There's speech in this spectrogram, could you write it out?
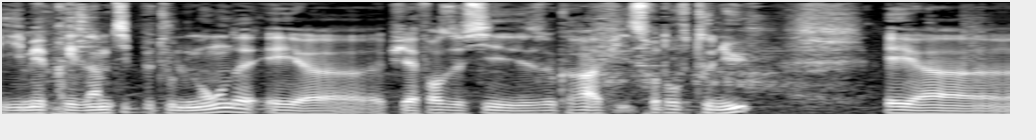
Il méprisait un petit peu tout le monde et, euh, puis à force de signer des autographes il se retrouve tout nu. Et, euh,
